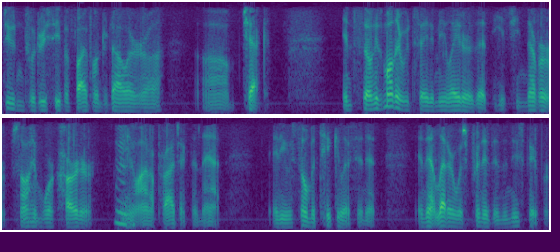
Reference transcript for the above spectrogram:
student would receive a $500 uh, um, check. And so his mother would say to me later that he, she never saw him work harder, Hmm. you know, on a project than that. And he was so meticulous in it. And that letter was printed in the newspaper,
